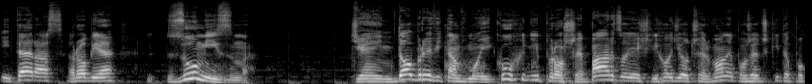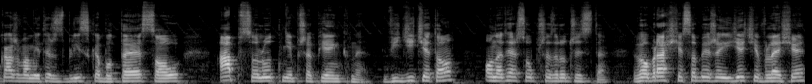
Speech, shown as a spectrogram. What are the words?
i teraz robię zoomizm. Dzień dobry, witam w mojej kuchni. Proszę bardzo, jeśli chodzi o czerwone porzeczki, to pokażę wam je też z bliska, bo te są absolutnie przepiękne. Widzicie to? One też są przezroczyste. Wyobraźcie sobie, że idziecie w lesie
